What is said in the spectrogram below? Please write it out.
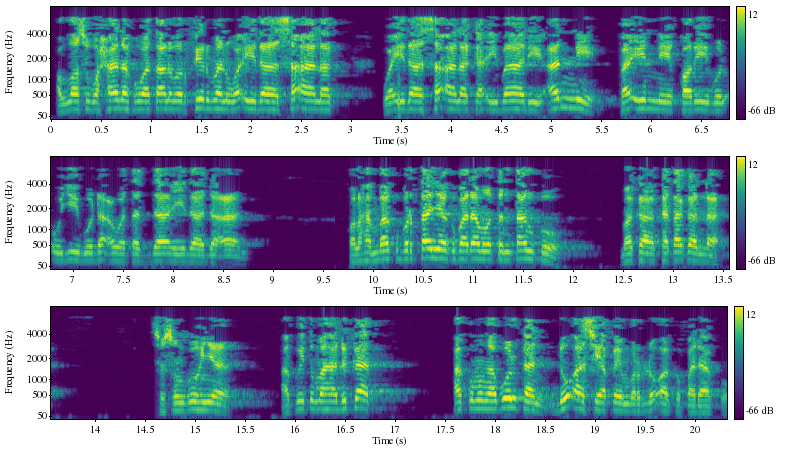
Allah Subhanahu wa taala berfirman, "Wa idza sa'alak wa idza sa'alaka ibadi anni fa inni qaribun ujibu da'watad da'i da'an." Kalau hambaku bertanya kepadamu tentangku, maka katakanlah, sesungguhnya aku itu maha dekat. Aku mengabulkan doa siapa yang berdoa kepadaku.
